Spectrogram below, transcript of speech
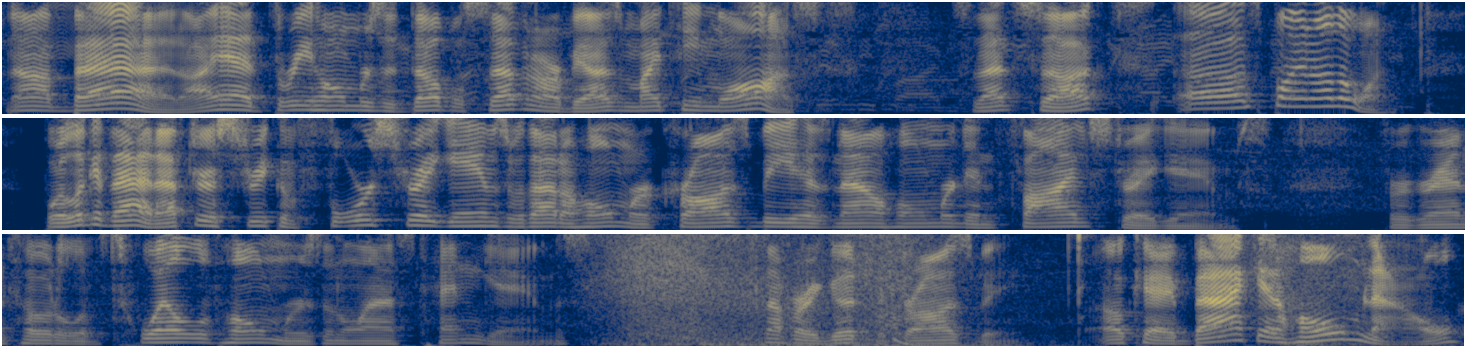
Not bad. I had three homers, a double, seven RBIs, and my team lost. So that sucked. Uh, let's play another one. Boy, look at that. After a streak of four straight games without a homer, Crosby has now homered in five straight games for a grand total of 12 homers in the last 10 games. It's not very good for Crosby. Okay, back at home now.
